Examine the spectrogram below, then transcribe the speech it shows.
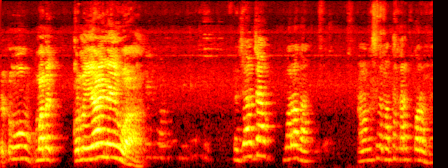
একটু মানে কোনো ইয়াই নেই ওয়া তো যাও যাও বলো গা। আমার সাথে মাথা খারাপ করো না।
